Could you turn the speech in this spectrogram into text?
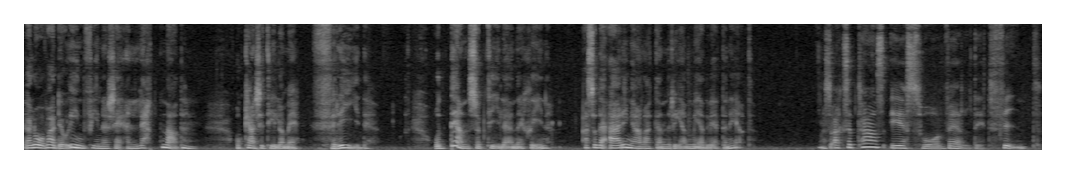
jag lovar, det infinner sig en lättnad. Och kanske till och med frid. Och den subtila energin, alltså det är inget annat än ren medvetenhet. Alltså acceptans är så väldigt fint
